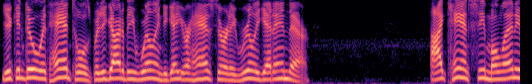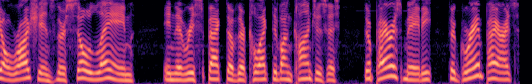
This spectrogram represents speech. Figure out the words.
You can do it with hand tools, but you got to be willing to get your hands dirty, really get in there. I can't see millennial Russians. They're so lame in the respect of their collective unconsciousness. Their parents, maybe. Their grandparents,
